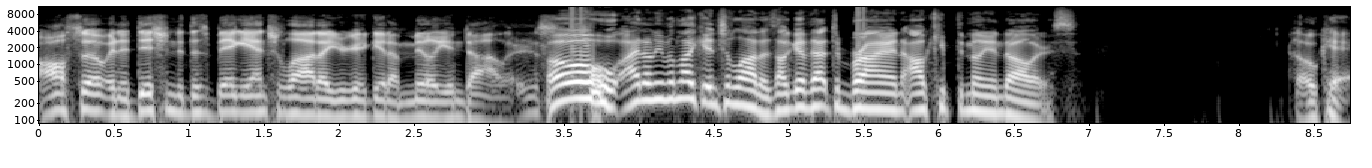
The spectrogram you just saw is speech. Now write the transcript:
also, in addition to this big enchilada, you're gonna get a million dollars. Oh, I don't even like enchiladas. I'll give that to Brian. I'll keep the million dollars. Okay.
